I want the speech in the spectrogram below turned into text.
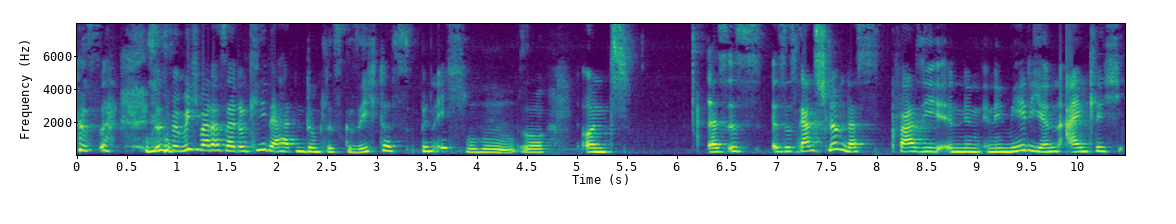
das, das, für mich war das halt okay, der hat ein dunkles Gesicht, das bin ich. Mhm. So. Und das ist, es ist ganz schlimm, dass quasi in den, in den Medien eigentlich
